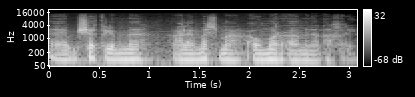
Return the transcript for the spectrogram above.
آه، بشكل ما على مسمع أو مرأى من الآخرين.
